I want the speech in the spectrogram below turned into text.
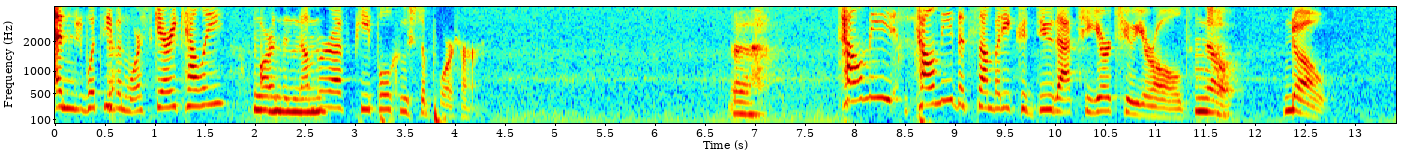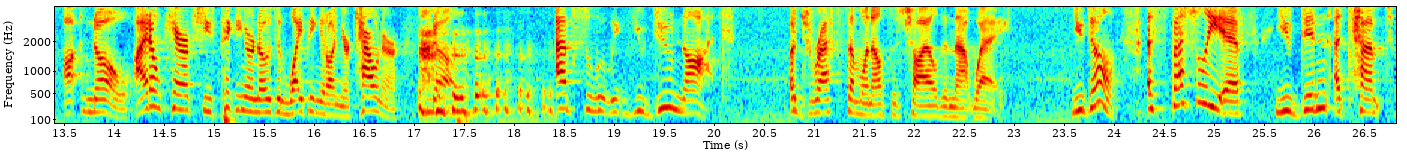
And what's even more scary, Kelly, are the mm-hmm. number of people who support her. Ugh. Tell me tell me that somebody could do that to your 2-year-old. No. No. Uh, no, I don't care if she's picking her nose and wiping it on your counter. No. Absolutely. You do not address someone else's child in that way. You don't. Especially if you didn't attempt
